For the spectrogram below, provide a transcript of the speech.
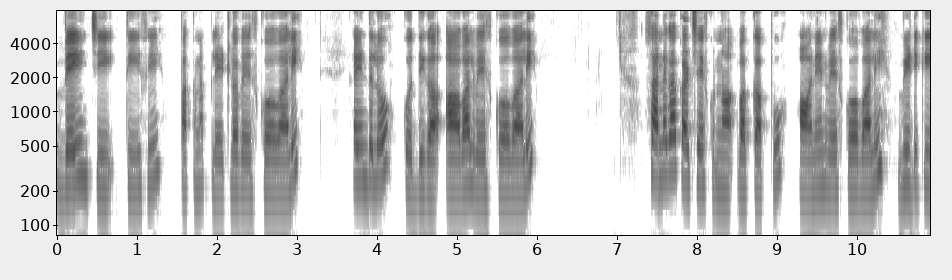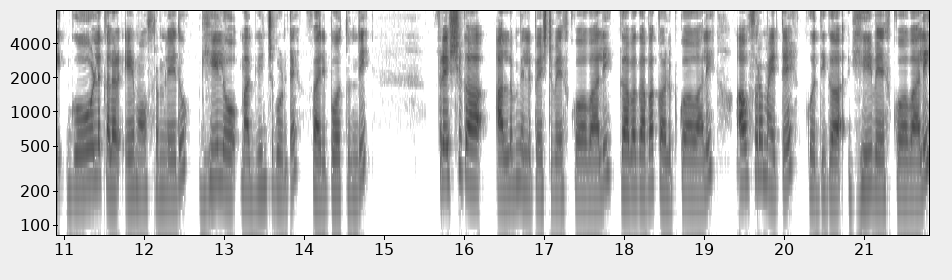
వేయించి తీసి పక్కన ప్లేట్లో వేసుకోవాలి. ఇందులో కొద్దిగా ఆవాలు వేసుకోవాలి. సన్నగా కట్ చేసుకున్న ఒక కప్పు ఆనియన్ వేసుకోవాలి. వీటికి గోల్డ్ కలర్ ఏం అవసరం లేదు. ఘీలో మగ్గించుకుంటే సరిపోతుంది. ఫ్రెష్గా అల్లం వెల్లి పేస్ట్ వేసుకోవాలి. గబగబా కలుపుకోవాలి. అవసరమైతే కొద్దిగా ఘీ వేసుకోవాలి.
